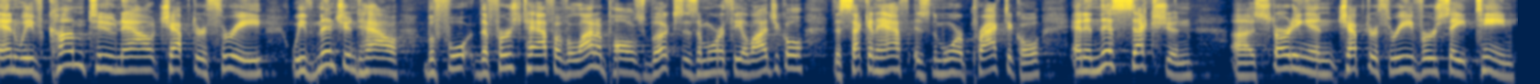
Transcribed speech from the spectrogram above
And we've come to now chapter three. We've mentioned how before the first half of a lot of Paul's books is the more theological, the second half is the more practical. And in this section, uh, starting in chapter 3, verse 18,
